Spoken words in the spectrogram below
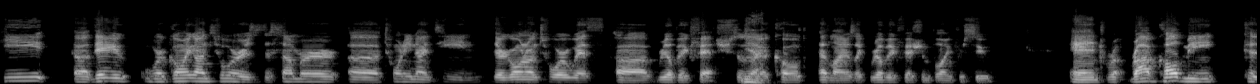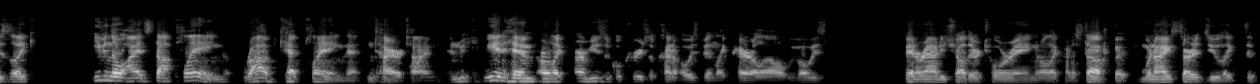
he uh, they were going on tours the summer uh 2019 they're going on tour with uh real big fish. So it's Yeah. like a co headline. Is like real big fish and Bowling for Soup. And R- rob called me because like even though i had stopped playing rob kept playing that entire time. And me, me and him are like our musical careers have kind of always been like parallel. We've always been around each other touring and all that kind of stuff. But when i started to do like the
